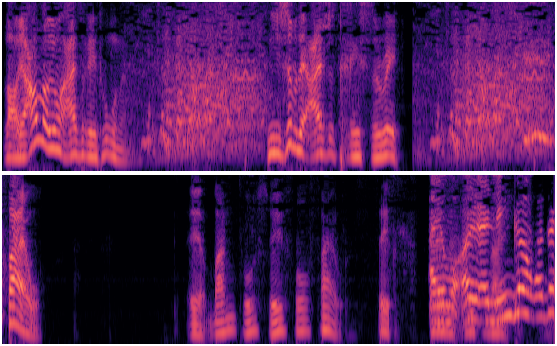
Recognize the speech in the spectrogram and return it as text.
老杨都用 SK two 呢，你是不是得 SK 十瑞？Five。哎呀，one two three four five six。哎呀我哎呀林哥，我在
